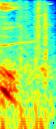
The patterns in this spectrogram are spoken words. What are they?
Wipeout.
